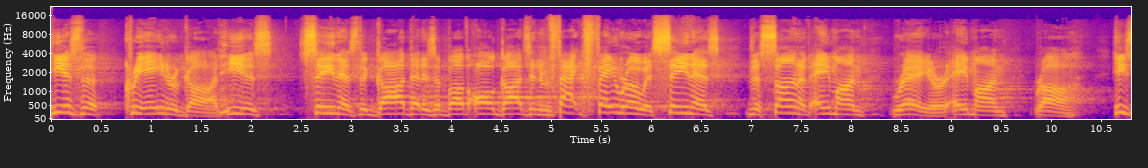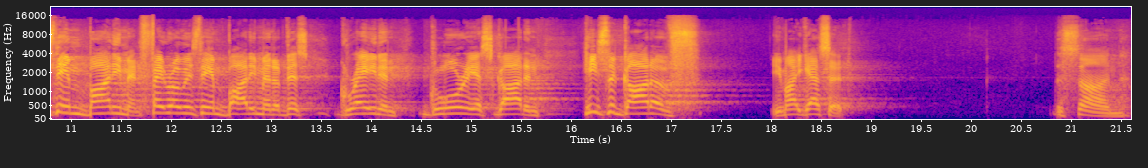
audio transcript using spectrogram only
He is the creator God. He is seen as the God that is above all gods. And in fact, Pharaoh is seen as the son of Amon Re or Amon Ra. He's the embodiment. Pharaoh is the embodiment of this great and glorious God. And he's the God of, you might guess it, the sun.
